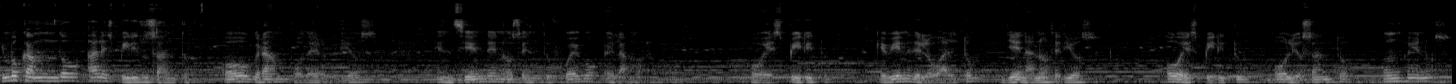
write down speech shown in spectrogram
invocando al Espíritu Santo. Oh gran poder de Dios, enciéndenos en tu fuego el amor. Oh Espíritu, que viene de lo alto, llénanos de Dios. Oh Espíritu, óleo santo, úngenos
